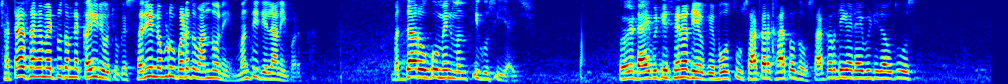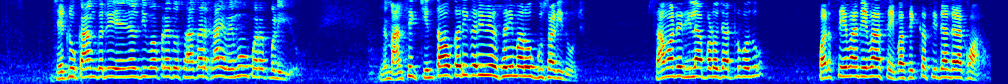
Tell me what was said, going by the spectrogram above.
છઠ્ઠા સંગમ એટલું તમને કહી રહ્યો છું કે શરીર નબળું પડે તો વાંધો નહીં, મનથી ઢીલા નહીં પડતા. બધા રોગો મેન મનથી ઘૂસી જાય છે. તો એ ડાયાબિટીસ એનાથી આવ્યું કે બહુ તું સાકર ખાતો હતો સાકરથી કાંઈ ડાયાબિટીસ આવતું હશે? જેટલું કામ કરી એનર્જી વપરાય તો સાકર ખાય, એમાં ફરક પડી ગયો. એટલે માનસિક ચિંતાઓ કરી કરીને શરીરમાં રોગ ઘુસાડી દો છો. શા માટે ઢીલા પડો છો આટલું બધું? પડશે એવા દેવાશે, બસ એક જ સિદ્ધાંત રાખવાનો.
